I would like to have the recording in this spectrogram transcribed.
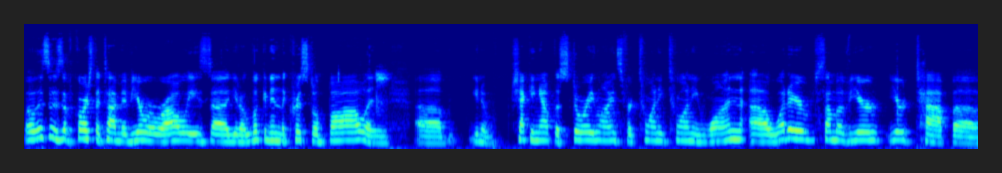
Well, this is, of course, the time of year where we're always, uh, you know, looking in the crystal ball and, uh, you know, checking out the storylines for 2021. Uh, what are some of your your top, uh,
